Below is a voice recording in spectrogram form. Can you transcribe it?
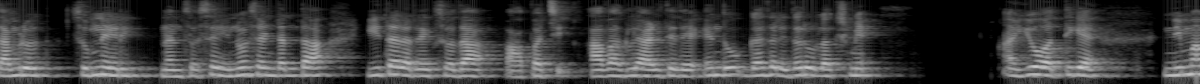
ಸಮೃದ್ ಸುಮ್ಮನೆ ರೀ ನನ್ನ ಸೊಸೆ ಇನ್ನೋಸೆಂಟ್ ಅಂತ ಈ ಥರ ರೇಗಿಸೋದ? ಪಾಪಚ್ಚಿ. ಆವಾಗಲೇ ಅಳ್ತಿದೆ ಎಂದು ಗದರಿದರು ಲಕ್ಷ್ಮಿ. ಅಯ್ಯೋ, ಅತ್ತಿಗೆ, ನಿಮ್ಮ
